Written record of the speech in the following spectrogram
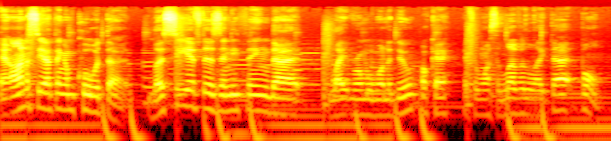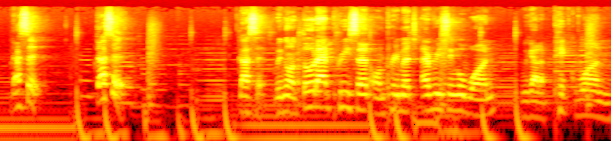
And honestly, I think I'm cool with that. Let's see if there's anything that Lightroom will want to do. Okay, if it wants to level it like that, boom. That's it. That's it. That's it. We're gonna throw that preset on pretty much every single one. We gotta pick one,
